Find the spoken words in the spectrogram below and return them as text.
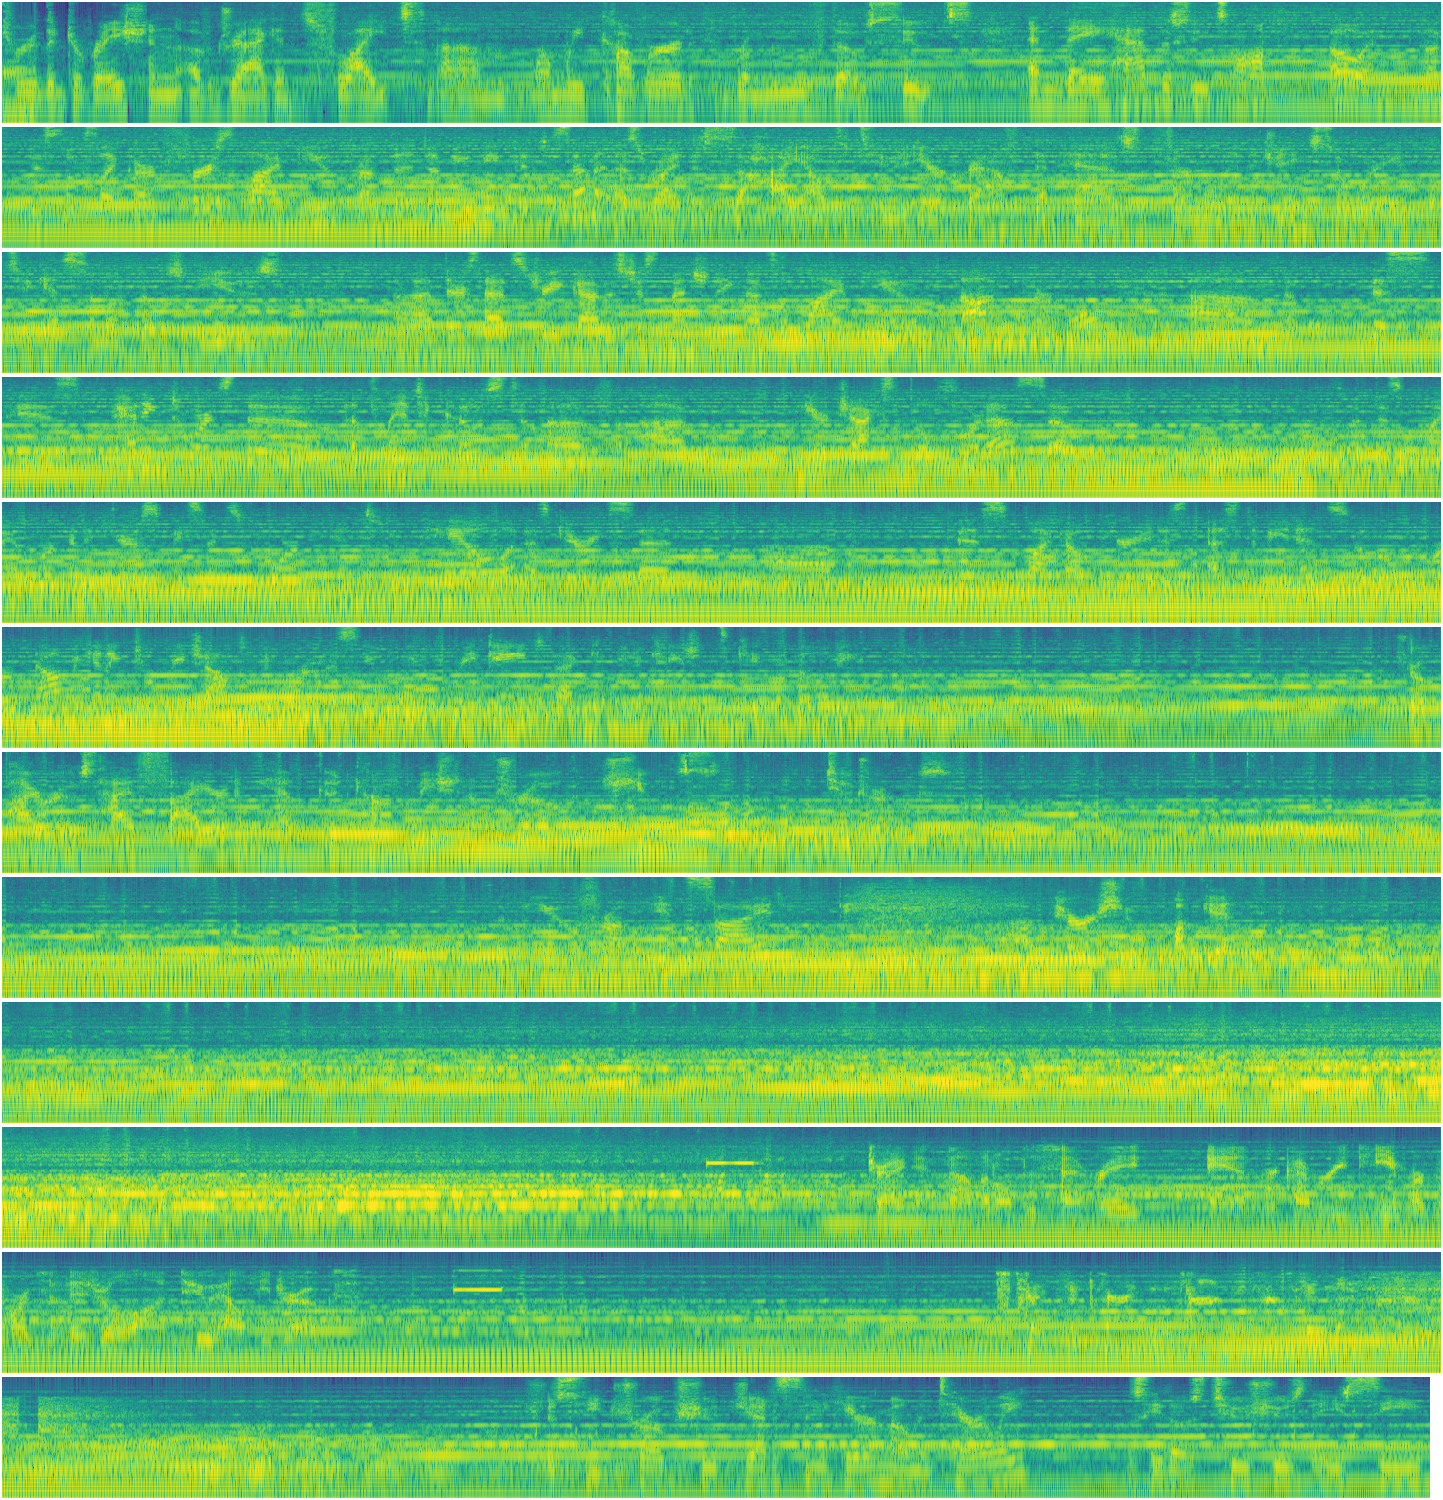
through the duration of Dragon's flight. Um, when we covered remove those suits, and they had the suits off. Oh, and look, this looks like our first live view from the WB-57. That's right. This is a high altitude aircraft that has thermal imaging, so we're able to get some of those views. Uh, there's that streak I was just mentioning. That's a live view, not thermal. Um, this is heading towards the Atlantic coast of uh, near Jacksonville, Florida. So have regained that communications capability. Drogue Pyros high fired, and we have good confirmation of drogue chutes. Two drogues. Jettison here momentarily. You'll see those two chutes that you see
